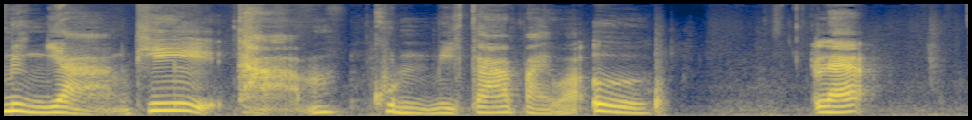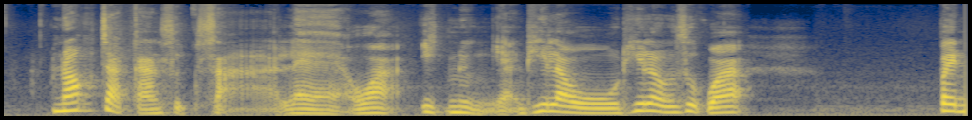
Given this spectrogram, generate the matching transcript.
กหนึ่งอย่างที่ถามคุณมีก้าไปว่า เออ และนอกจากการศึกษาแล้วอะอีกหนึ่งอย่างที่เราที่เรารู้สึกว่า เป็น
